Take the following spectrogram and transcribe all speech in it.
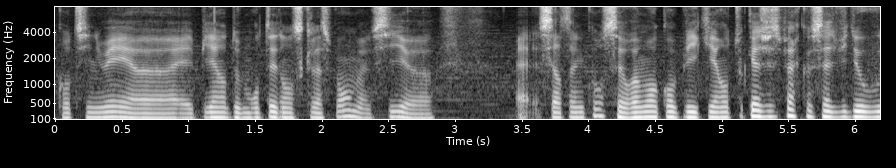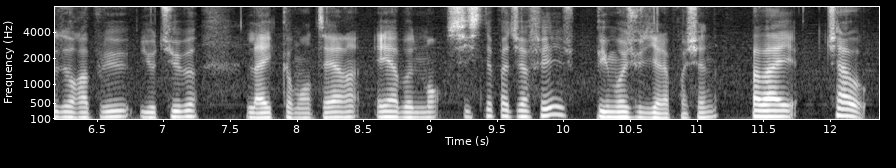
continuer et bien de monter dans ce classement, même si certaines courses c'est vraiment compliqué. En tout cas j'espère que cette vidéo vous aura plu. YouTube, like, commentaire et abonnement si ce n'est pas déjà fait. Puis moi je vous dis à la prochaine. Bye bye, ciao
